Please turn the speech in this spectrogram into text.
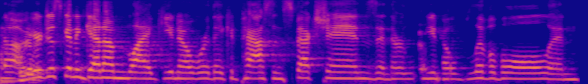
no, you're just going to get them like, you know, where they could pass inspections and they're, you know, livable and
